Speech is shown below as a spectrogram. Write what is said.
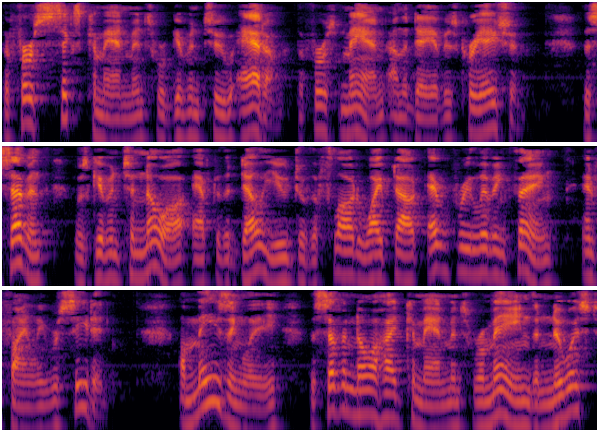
The first six commandments were given to Adam, the first man, on the day of his creation. The seventh was given to Noah after the deluge of the flood wiped out every living thing and finally receded. Amazingly, the seven Noahide commandments remain the newest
